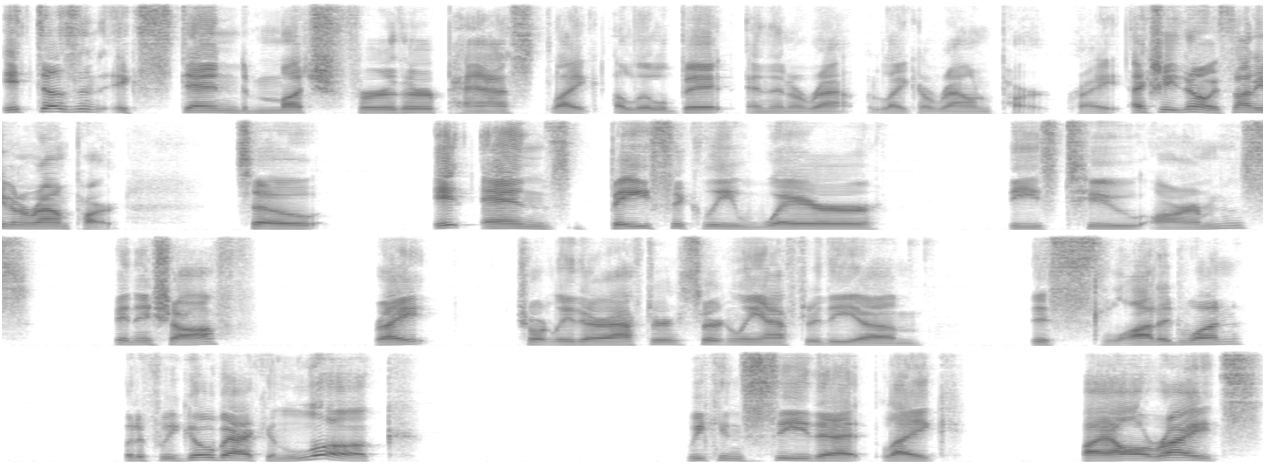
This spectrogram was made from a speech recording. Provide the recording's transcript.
it doesn't extend much further past like a little bit and then around like a round part right actually no it's not even a round part so it ends basically where these two arms finish off, right? Shortly thereafter, certainly after the um this slotted one. But if we go back and look, we can see that, like, by all rights,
